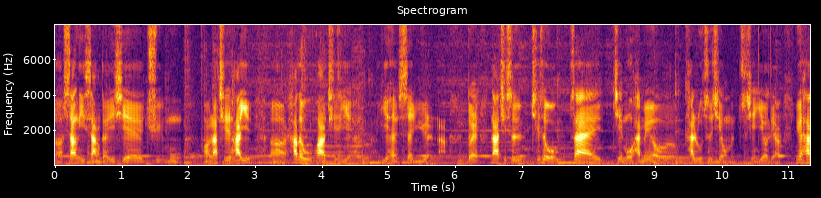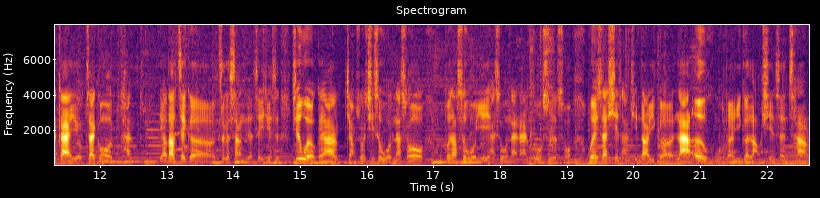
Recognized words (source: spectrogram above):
呃丧礼上的一些曲目，哦，那其实他也呃他的文化其实也很也很深远啦。对，那其实其实我在节目还没有开录之前，我们之前也有聊，因为他刚才有在跟我谈聊到这个这个丧礼的这一件事，其实我有跟他讲说，其实我那时候不知道是我爷爷还是我奶奶过世的时候。我也是在现场听到一个拉二胡的一个老先生唱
